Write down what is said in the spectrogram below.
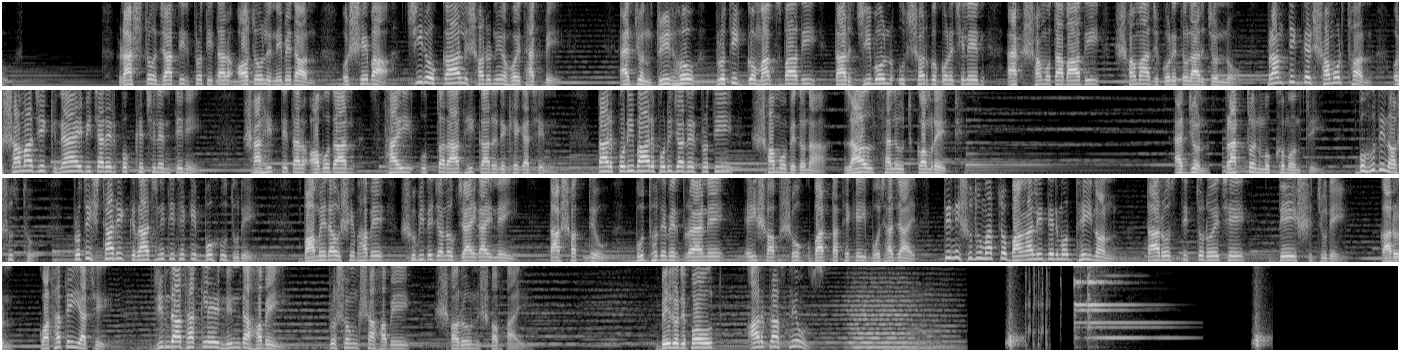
রাষ্ট্র জাতির প্রতি তার অটল নিবেদন ও সেবা চিরকাল স্মরণীয় হয়ে থাকবে। একজন দৃঢ়, প্রতিজ্ঞ মার্ক্সবাদী তার জীবন উৎসর্গ করেছিলেন এক সমতাবাদী সমাজ গড়ে তোলার জন্য। প্রান্তিকদের সমর্থন ও সামাজিক ন্যায় বিচারের পক্ষে ছিলেন তিনি। সাহিত্যে তার অবদান স্থায়ী উত্তরাধিকার রেখে গেছেন। তার পরিবার পরিজনের প্রতি সমবেদনা। লাল স্যালুট, কমরেড। একজন প্রাক্তন মুখ্যমন্ত্রী, বহুদিন অসুস্থ, প্রতিষ্ঠানিক রাজনীতি থেকে বহু দূরে। বামেরাও সেভাবে সুবিধেজনক জায়গায় নেই। তা সত্ত্বেও বুদ্ধদেবের প্রয়াণে এই সব শোক বার্তা থেকেই বোঝা যায়, তিনি শুধুমাত্র বাঙালিদের মধ্যেই নন তার অস্তিত্ব রয়েছে দেশ জুড়ে। কারণ কথাতেই আছে, জিন্দা থাকলে নিন্দা হবেই, প্রশংসা হবে স্মরণ সভায়। Bureau report R plus news.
